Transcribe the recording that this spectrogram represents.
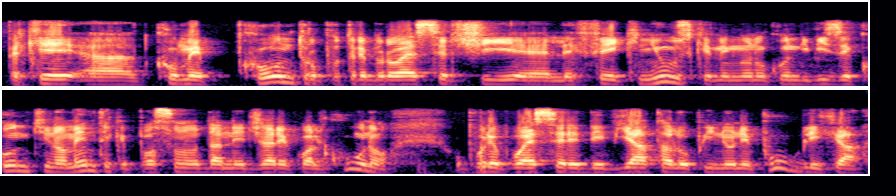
perché eh, come contro potrebbero esserci eh, le fake news che vengono condivise continuamente che possono danneggiare qualcuno, oppure può essere deviata l'opinione pubblica,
